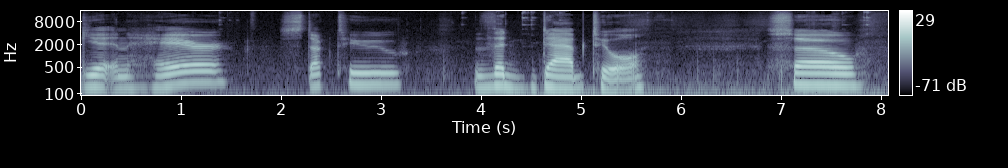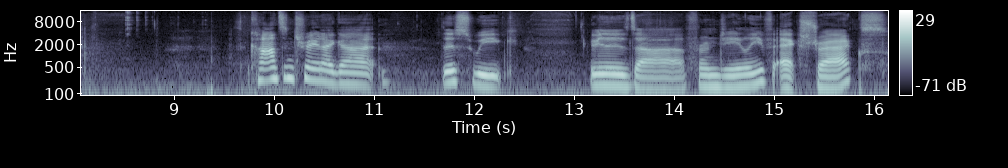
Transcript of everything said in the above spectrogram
getting hair stuck to the dab tool. So, the concentrate I got this week is uh, from J Leaf Extracts.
